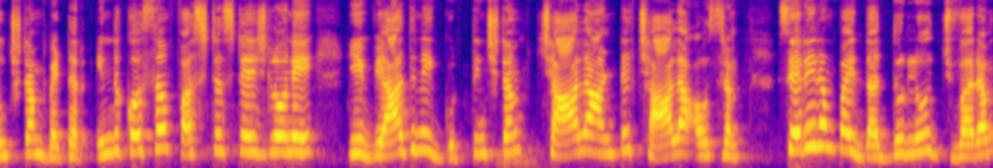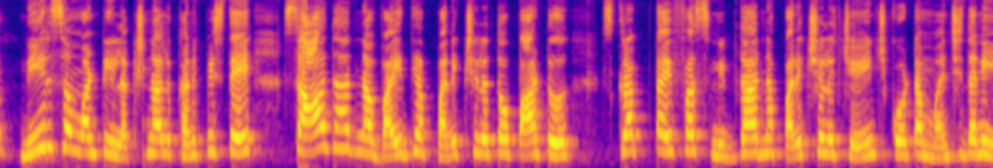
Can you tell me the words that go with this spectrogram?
ఉంచడం బెటర్. ఇందుకోసం ఫస్ట్ స్టేజ్లోనే ఈ వ్యాధిని గుర్తించడం చాలా అంటే చాలా అవసరం. శరీరంపై దద్దుర్లు జ్వరం నీరసం వంటి లక్షణాలు కనిపిస్తే సాధారణ వైద్య పరీక్షలతో పాటు స్క్రబ్ టైఫస్ నిర్ధారణ పరీక్షలు చేయించుకోవటం మంచిదని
